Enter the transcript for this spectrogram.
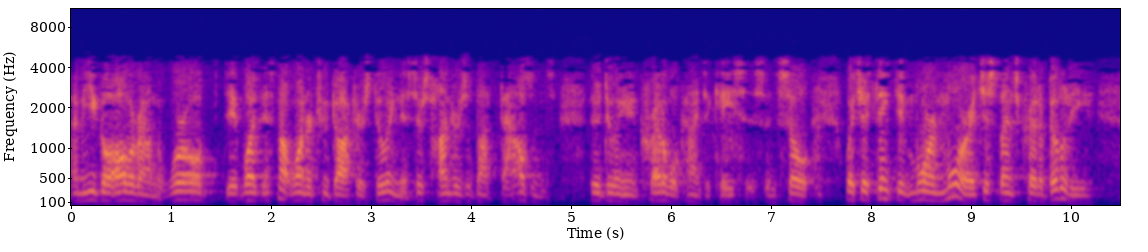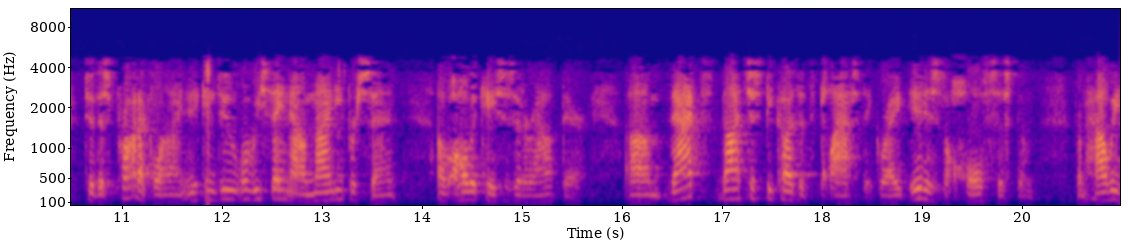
I mean you go all around the world, it's not one or two doctors doing this. There's hundreds, if not thousands, that are doing incredible kinds of cases. And so which I think that more and more, it just lends credibility to this product line. It can do, what we say now, 90% of all the cases that are out there. Um, that's not just because it's plastic, right? It is the whole system. From how we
